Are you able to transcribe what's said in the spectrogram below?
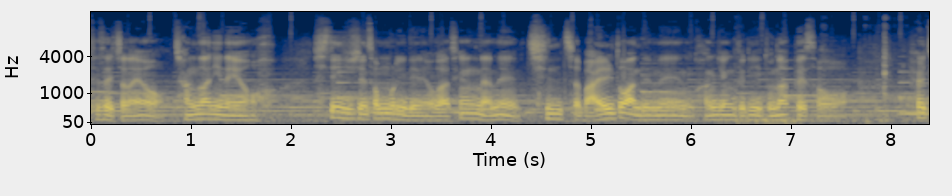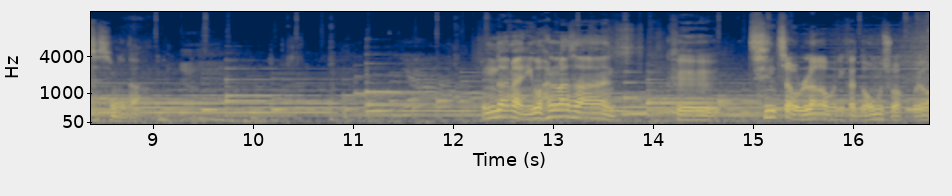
대사 있잖아요 장관이네요 시즌 주신 선물이네요가 생각나는 진짜 말도 안 되는 광경들이 눈앞에서 펼쳐집니다. 농담이 아니고 한라산 그 진짜 올라가 보니까 너무 좋았고요.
